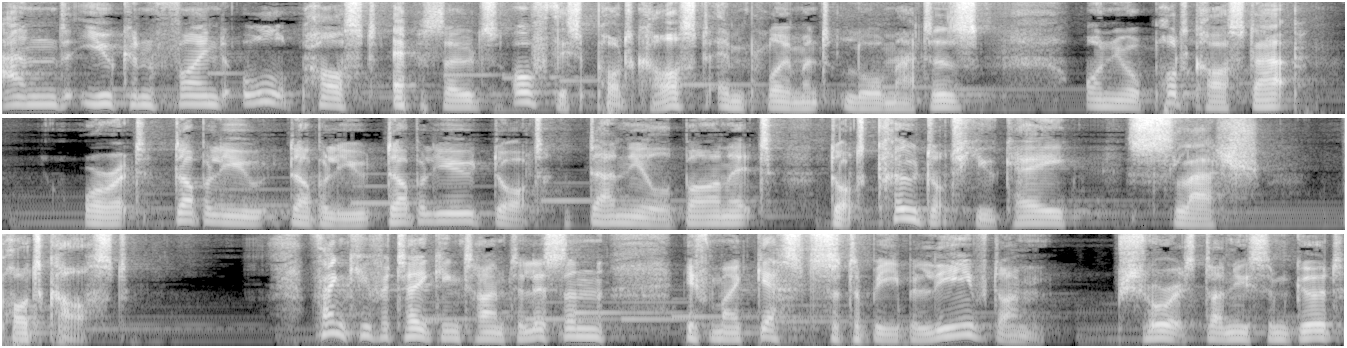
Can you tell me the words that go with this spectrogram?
And you can find all past episodes of this podcast, Employment Law Matters, on your podcast app or at www.danielbarnett.co.uk slash podcast. Thank you for taking time to listen. If my guests are to be believed, I'm sure it's done you some good.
